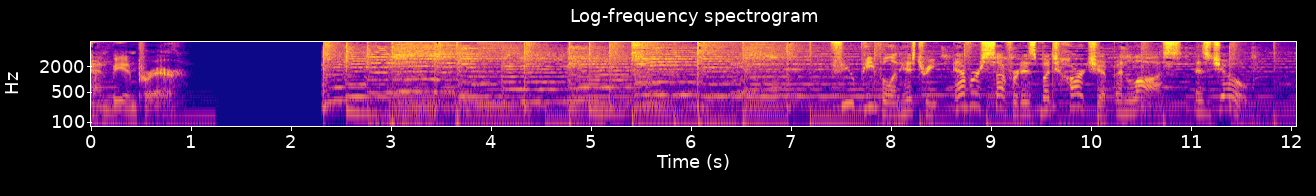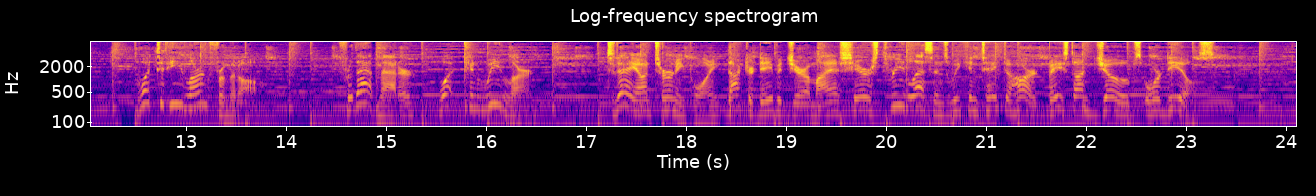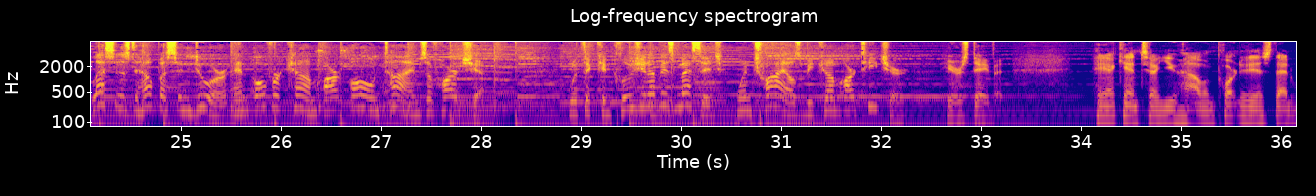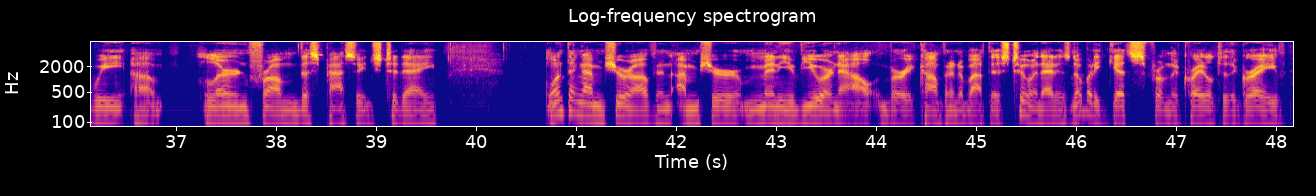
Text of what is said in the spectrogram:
and be in prayer. Few people in history ever suffered as much hardship and loss as Job. What did he learn from it all? For that matter, what can we learn? Today on Turning Point, Dr. David Jeremiah shares three lessons we can take to heart based on Job's ordeals. Lessons to help us endure and overcome our own times of hardship. With the conclusion of his message, When Trials Become Our Teacher, here's David. Hey, I can't tell you how important it is that we um, learn from this passage today. One thing I'm sure of, and I'm sure many of you are now very confident about this too, and that is nobody gets from the cradle to the grave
